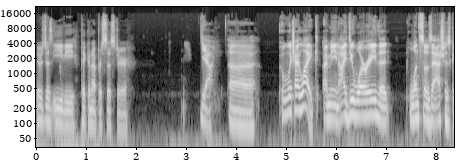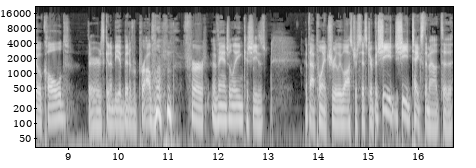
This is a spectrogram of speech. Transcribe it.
it was just evie picking up her sister Yeah. Uh, which I like. I mean, I do worry that once those ashes go cold, there's going to be a bit of a problem for Evangeline because she's at that point truly lost her sister. But she she takes them out to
